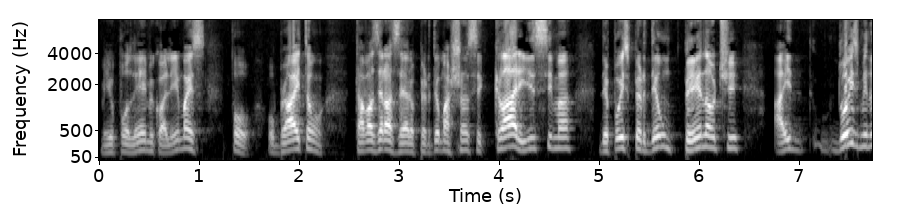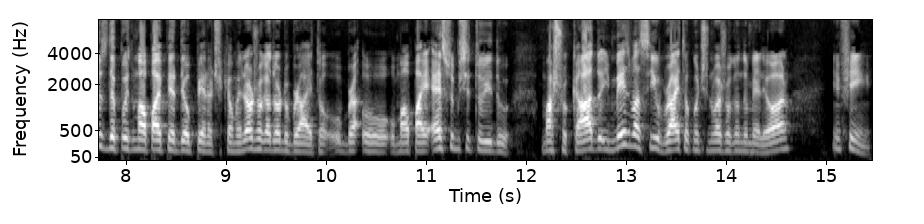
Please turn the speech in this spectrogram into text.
meio polêmico ali, mas, pô, o Brighton tava 0 a 0 perdeu uma chance claríssima, depois perdeu um pênalti. Aí, dois minutos depois do Malpai perder o pênalti, que é o melhor jogador do Brighton, o, o, o Malpai é substituído machucado, e mesmo assim o Brighton continua jogando melhor. Enfim,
